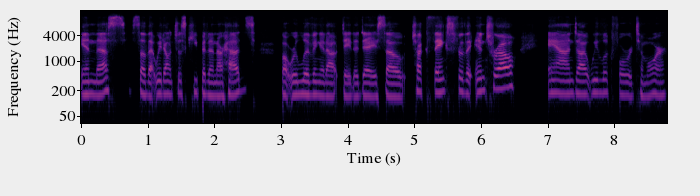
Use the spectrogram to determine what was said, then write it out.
in this so that we don't just keep it in our heads, but we're living it out day to day. So, Chuck, thanks for the intro. And uh, we look forward to more.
